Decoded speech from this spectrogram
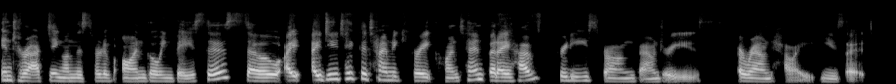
interacting on this sort of ongoing basis. So I, I do take the time to curate content, but I have pretty strong boundaries around how I use it.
